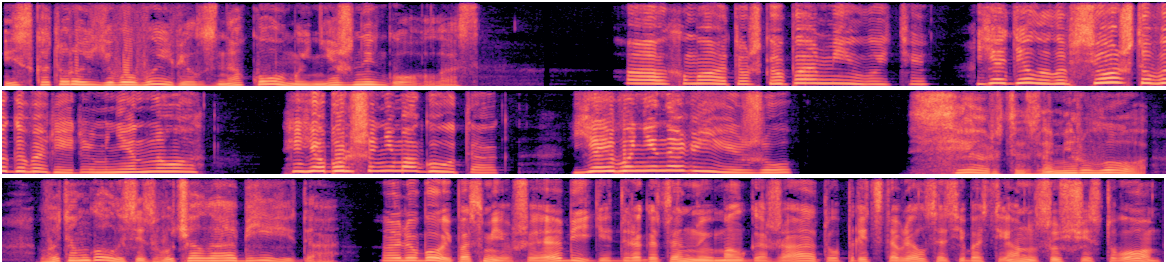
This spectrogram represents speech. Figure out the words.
из которой его вывел знакомый нежный голос. «Ах, матушка, помилуйте, я делала все, что вы говорили мне, но я больше не могу так, я его ненавижу». Сердце замерло, в этом голосе звучала обида. А любой, посмевший обидеть драгоценную Малгожату, представлялся Себастьяну существом,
